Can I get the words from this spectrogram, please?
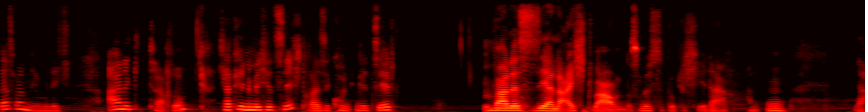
Das war nämlich eine Gitarre. Ich habe hier nämlich jetzt nicht drei Sekunden gezählt, weil es sehr leicht war und das müsste wirklich jeder erraten. Ja.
